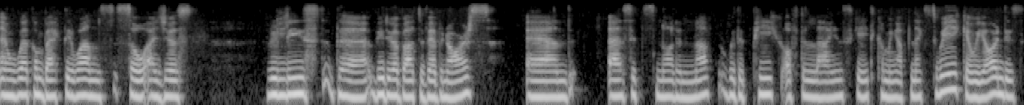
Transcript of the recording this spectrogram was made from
and welcome back dear ones. So i just released the video about the webinars and as it's not enough with the peak of the Lionsgate coming up next week and we are in this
